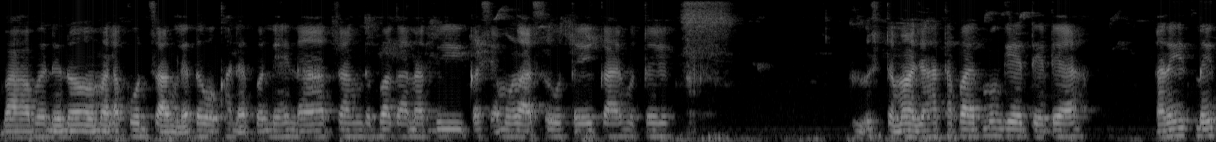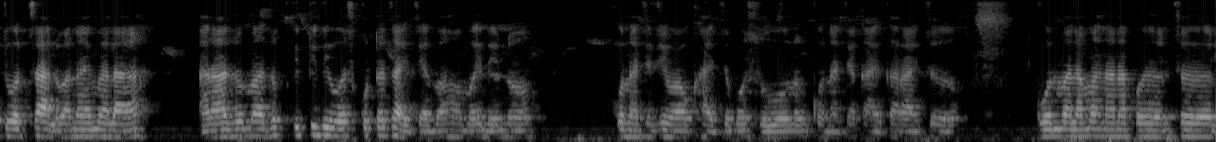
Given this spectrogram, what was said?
भावा बहिणीनं मला कोण चांगल्या दवाखान्यात पण ना चांगलं बघा ना बी कशामुळं असं होतंय काय होतंय. नुसतं माझ्या हातापायात मुंगे येते त्या. आणि इथनं इथवर चालवा नाही मला. आणि अजून माझं किती दिवस कुठं जायचं भावा बहिणीनं कोणाच्या जीवावर खायचं बसून कोणाच्या काय करायचं? कोण मला म्हणाना पण चल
